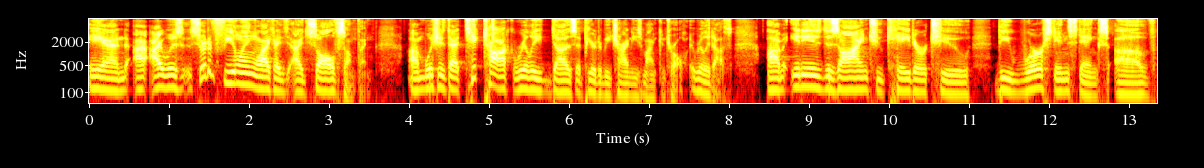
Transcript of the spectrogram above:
And I, I was sort of feeling like I, I'd solved something um, which is that TikTok really does appear to be Chinese mind control. It really does. Um, it is designed to cater to the worst instincts of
